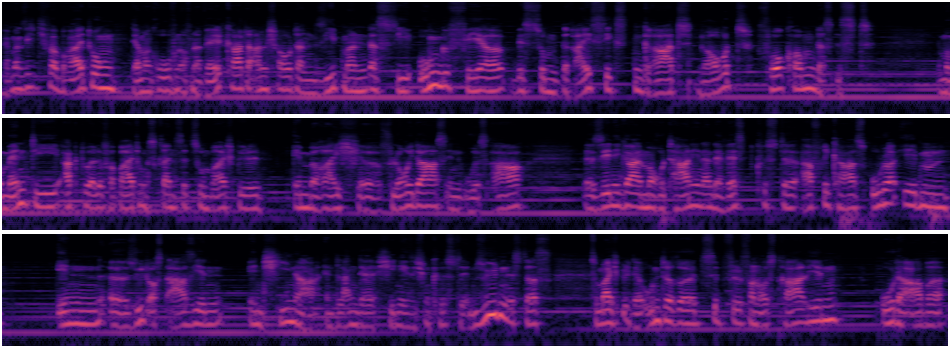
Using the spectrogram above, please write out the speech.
Wenn man sich die Verbreitung der Mangroven auf einer Weltkarte anschaut, dann sieht man, dass sie ungefähr bis zum 30. Grad Nord vorkommen. Das ist im Moment die aktuelle Verbreitungsgrenze zum Beispiel im Bereich äh, Floridas in den USA, äh, Senegal, Mauretanien an der Westküste Afrikas oder eben in äh, Südostasien in China entlang der chinesischen Küste. Im Süden ist das zum Beispiel der untere Zipfel von Australien oder aber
